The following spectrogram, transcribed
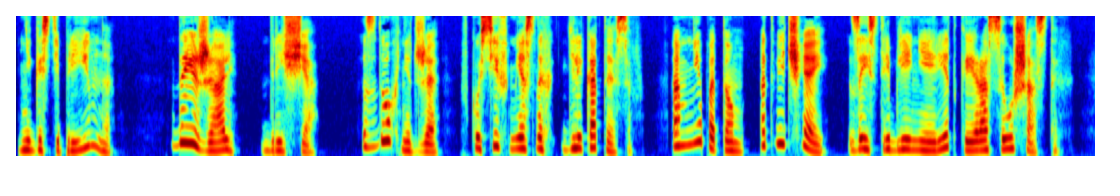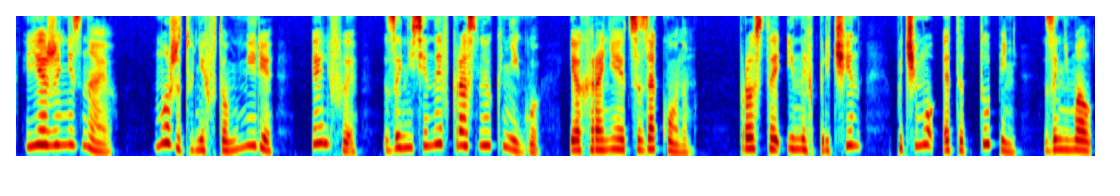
не гостеприимно. Да и жаль, дрища. Сдохнет же, вкусив местных деликатесов. А мне потом отвечай за истребление редкой расы ушастых. Я же не знаю, может, у них в том мире эльфы занесены в Красную книгу и охраняются законом. Просто иных причин Почему этот тупень занимал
